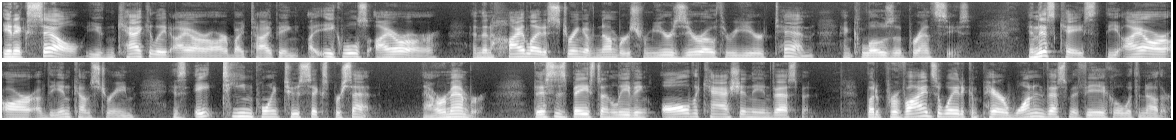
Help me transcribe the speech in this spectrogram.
In Excel, you can calculate IRR by typing equals IRR and then highlight a string of numbers from year 0 through year 10 and close the parentheses. In this case, the IRR of the income stream is 18.26%. Now remember, this is based on leaving all the cash in the investment, but it provides a way to compare one investment vehicle with another.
